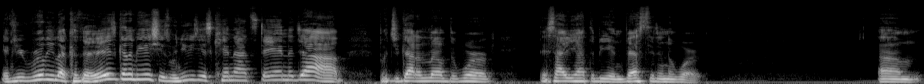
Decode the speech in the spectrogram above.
If you really look, because there is going to be issues when you just cannot stand the job, but you got to love the work. That's how you have to be invested in the work. Um,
